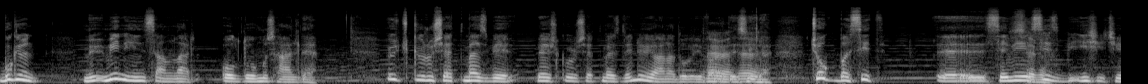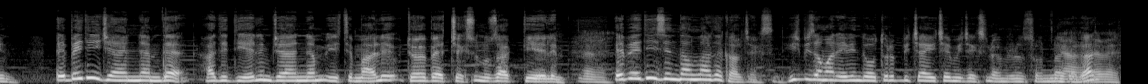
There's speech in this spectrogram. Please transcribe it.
bugün mümin insanlar olduğumuz halde üç kuruş etmez bir beş kuruş etmez deniyor ya Anadolu ifadesiyle. evet. Çok basit, e, seviyesiz bir iş için ebedi cehennemde hadi diyelim cehennem ihtimali tövbe edeceksin uzak diyelim. Evet. Ebedi zindanlarda kalacaksın. Hiçbir zaman evinde oturup bir çay içemeyeceksin ömrünün sonuna Yani kadar. Evet.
